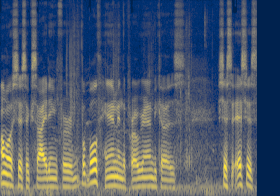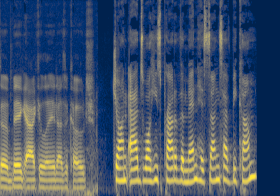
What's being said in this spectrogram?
almost just exciting for both him and the program because it's just it's just a big accolade as a coach. John adds while he's proud of the men his sons have become,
